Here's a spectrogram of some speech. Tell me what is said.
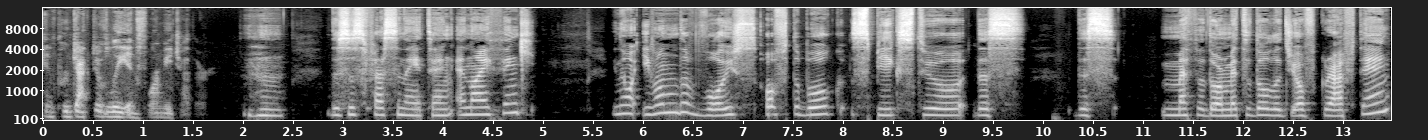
can productively inform each other. Mm-hmm. This is fascinating, and I think you know even the voice of the book speaks to this this method or methodology of grafting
